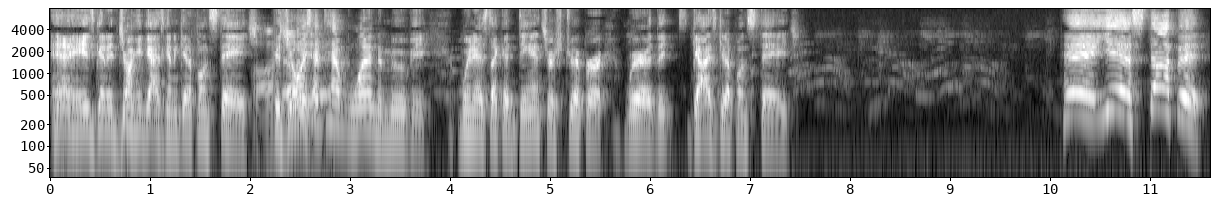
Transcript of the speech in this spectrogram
yeah, he's gonna drunken guy's gonna get up on stage oh, because you hell always have to have one in the movie when it's like a dancer or stripper where the guys get up on stage. Hey, yeah, stop it.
